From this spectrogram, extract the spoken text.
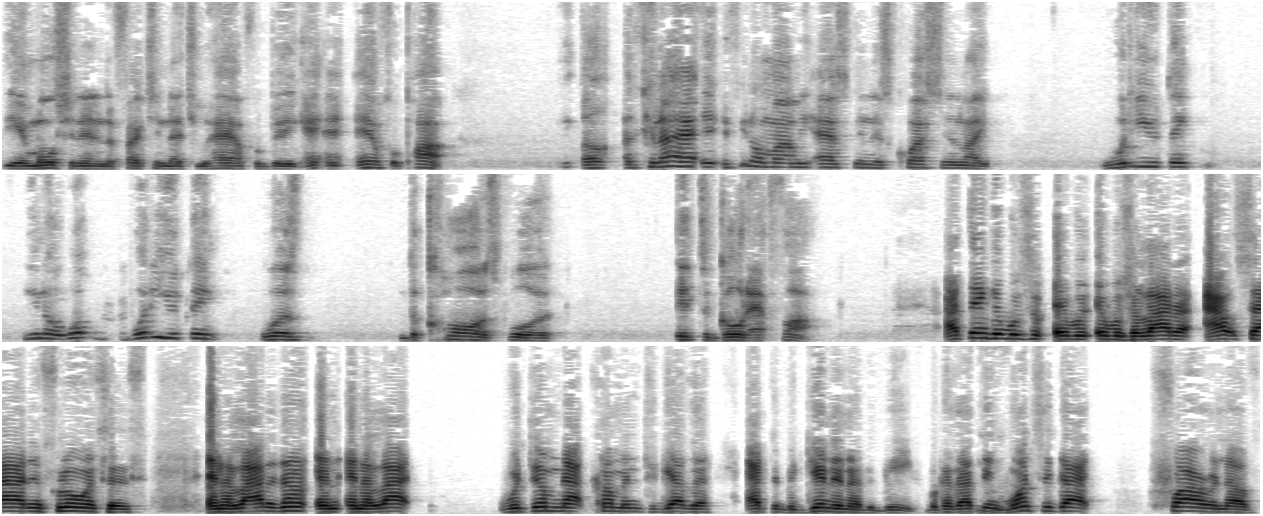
the emotion and affection that you have for Big and, and, and for Pac. Uh, can I, if you don't mind me asking this question, like, what do you think? You know, what what do you think was the cause for it to go that far? I think it was it was it was a lot of outside influences, and a lot of them and and a lot with them not coming together at the beginning of the beef because I think Mhm. once it got far enough,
